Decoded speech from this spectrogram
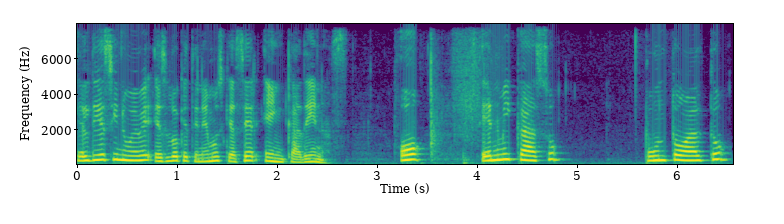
el 19 es lo que tenemos que hacer en cadenas. O, en mi caso, punto alto,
